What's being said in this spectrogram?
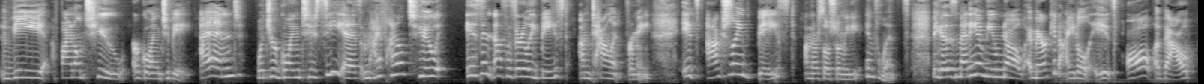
the final two are going to be and what you're going to see is my final two isn't necessarily based on talent for me. It's actually based on their social media influence. Because many of you know, American Idol is all about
